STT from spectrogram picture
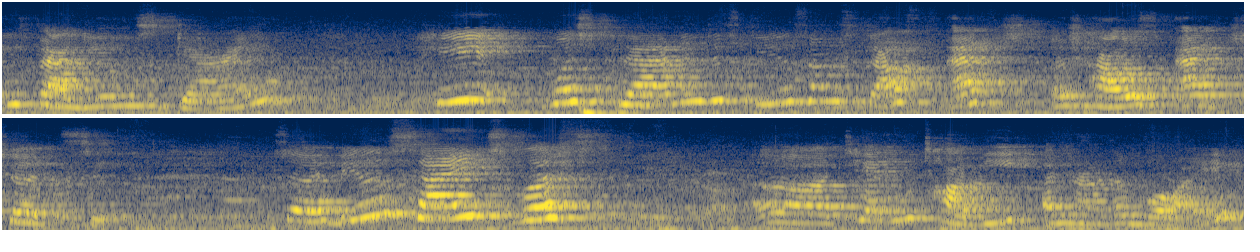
in Fagin's gang. He was planning to steal some stuff at a house at Chertsey. So Bill Sikes was uh, telling Toby, another boy,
